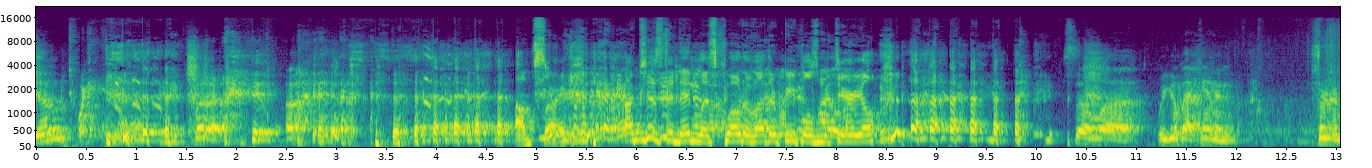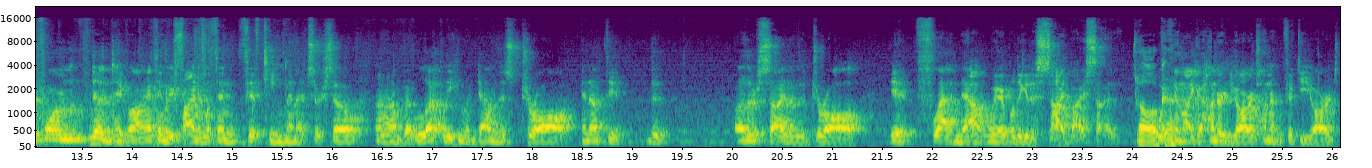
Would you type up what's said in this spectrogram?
Go 20. but uh, I'm sorry. I'm just an endless quote of other people's material. so uh, we go back in and search and form. Doesn't take long. I think we find him within 15 minutes or so. Uh, but luckily, he went down this draw and up the the other side of the draw. It flattened out, and we were able to get a side by side. Oh, okay. Within like 100 yards, 150 yards.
